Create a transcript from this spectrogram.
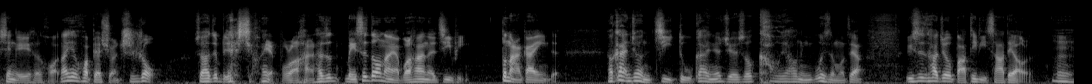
献给耶和华。那耶和华比较喜欢吃肉，所以他就比较喜欢亚伯拉罕，他就每次都拿亚伯拉罕的祭品，不拿该隐的。然后该隐就很嫉妒，该隐就觉得说靠腰你为什么这样？于是他就把弟弟杀掉了。嗯，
